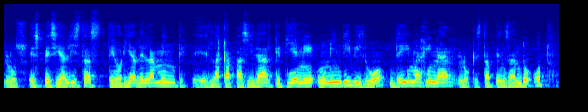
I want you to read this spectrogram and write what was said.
los especialistas teoría de la mente. Es la capacidad que tiene un individuo de imaginar lo que está pensando otro.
